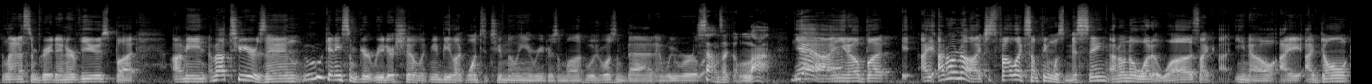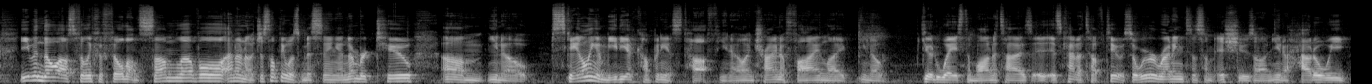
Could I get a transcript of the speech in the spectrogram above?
we landed some great interviews. But I mean, about two years in, we were getting some good readership, like maybe like one to two million readers a month, which wasn't bad, and we were like, Sounds like a lot. yeah, you know, but it, I, I don't know. I just felt like something was missing. I don't know what it was. Like, you know, I, I don't, even though I was feeling fulfilled on some level, I don't know, just something was missing. And number two, um, you know, scaling a media company is tough, you know, and trying to find like, you know, good ways to monetize i- is kind of tough too. So we were running into some issues on, you know, how do we,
